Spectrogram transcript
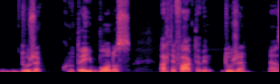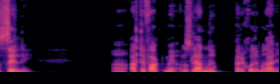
дуже крутий бонус артефакта. Він дуже е, сильний. Е, Артефакт ми розглянули. Переходимо далі.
